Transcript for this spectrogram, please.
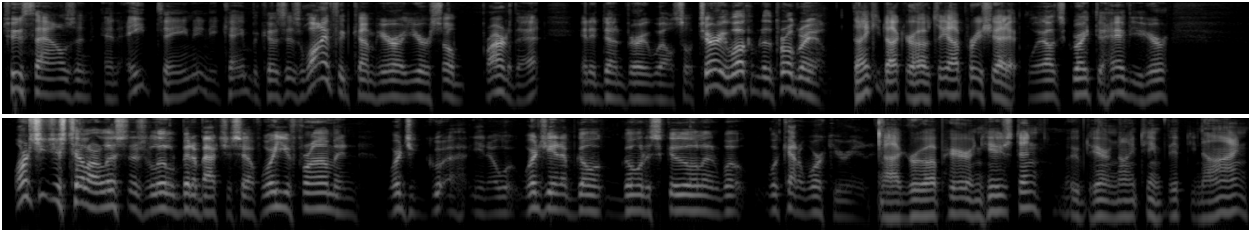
2018. And he came because his wife had come here a year or so prior to that and had done very well. So, Terry, welcome to the program. Thank you, Dr. Hotze. I appreciate it. Well, it's great to have you here. Why don't you just tell our listeners a little bit about yourself? Where you're you from and where'd you uh, you know where'd you end up going going to school and what what kind of work you're in? I grew up here in Houston. Moved here in 1959.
